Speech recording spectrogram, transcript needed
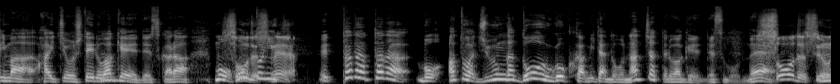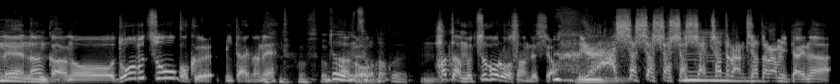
今配置をしているわけですから、もう本当に、そうですねえただただもうあとは自分がどう動くかみたいなところになっちゃってるわけですもんね。そうですよね、うん。なんかあの動物王国みたいなね。動物あの王国。畑ムツゴロウさんですよ。いやーシャッシャッシャッシャッシャッチャトランチャトランみたいな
